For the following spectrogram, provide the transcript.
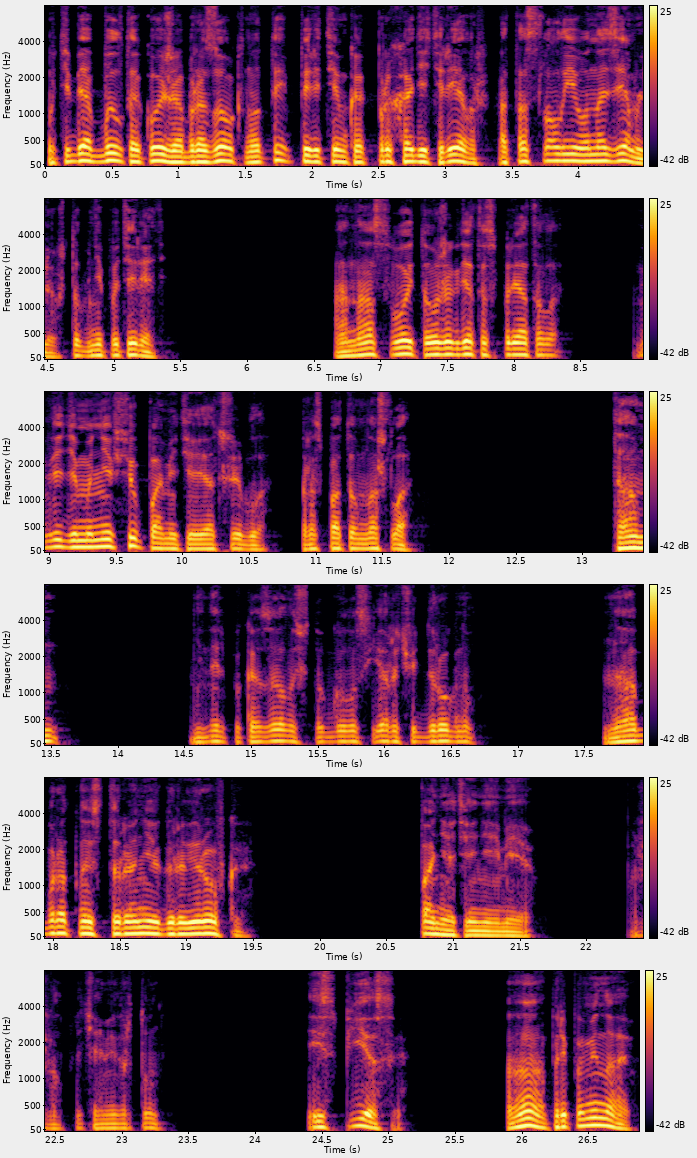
У тебя был такой же образок, но ты, перед тем, как проходить ревр, отослал его на землю, чтобы не потерять. Она свой тоже где-то спрятала. Видимо, не всю память ей отшибла, раз потом нашла. Там... Нинель показалось, что голос Яра чуть дрогнул. На обратной стороне гравировка. Понятия не имею. Пожал плечами Вертун. Из пьесы. А, припоминаю.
